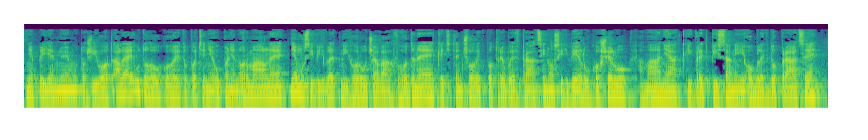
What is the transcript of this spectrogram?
nepríjemňuje mu to život, ale aj u toho, u koho je to potenie úplne normálne, nemusí byť v letných horúčavách vhodné, keď ten človek potrebuje v práci nosiť bielu košelu a má nejaký predpísaný oblek do práce,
